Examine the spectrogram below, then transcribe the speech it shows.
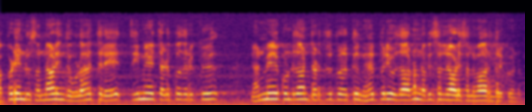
அப்படி என்று சொன்னால் இந்த உலகத்திலே தீமையை தடுப்பதற்கு நன்மையை கொண்டுதான் தடுத்திருப்பதற்கு மிகப்பெரிய உதாரணம் நபி ஸல்லல்லாஹு அலைஹி இருந்திருக்க வேண்டும்.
